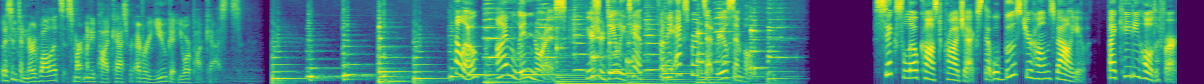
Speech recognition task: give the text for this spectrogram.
Listen to NerdWallet's Smart Money Podcast wherever you get your podcasts. Hello, I'm Lynn Norris. Here's your daily tip from the experts at Real Simple. Six low cost projects that will boost your home's value by Katie Holdefehr.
